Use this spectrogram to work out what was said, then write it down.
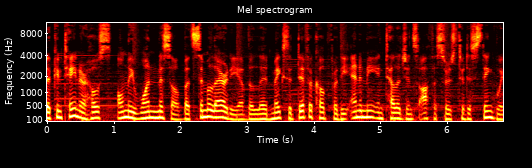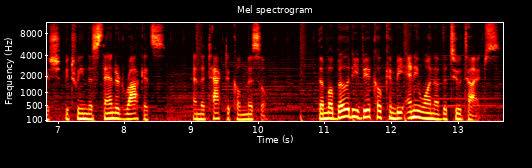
The container hosts only one missile but similarity of the lid makes it difficult for the enemy intelligence officers to distinguish between the standard rockets and the tactical missile. The mobility vehicle can be any one of the two types.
